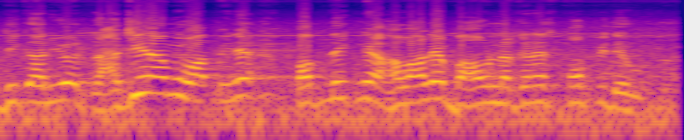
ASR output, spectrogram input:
અધિકારીઓએ રાજીનામું આપીને પબ્લિકને હવાલે ભાવનગરને સોંપી દેવું જોઈએ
